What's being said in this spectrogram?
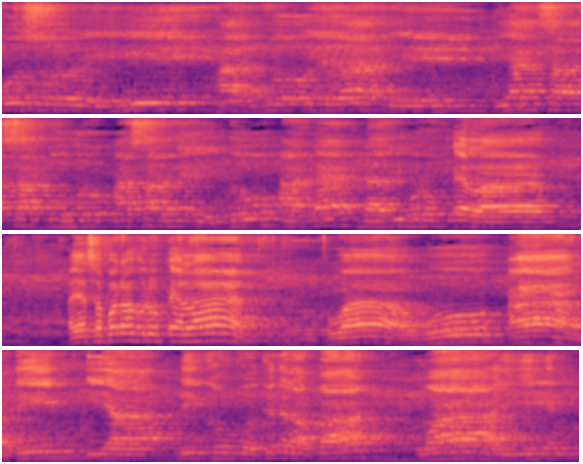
usulihi harfu ilatin. Yang salah satu huruf asalnya itu ada dari huruf elat. Ayat sabara huruf elat. Wawu alif ya. Dikumpulkan delapan wayin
